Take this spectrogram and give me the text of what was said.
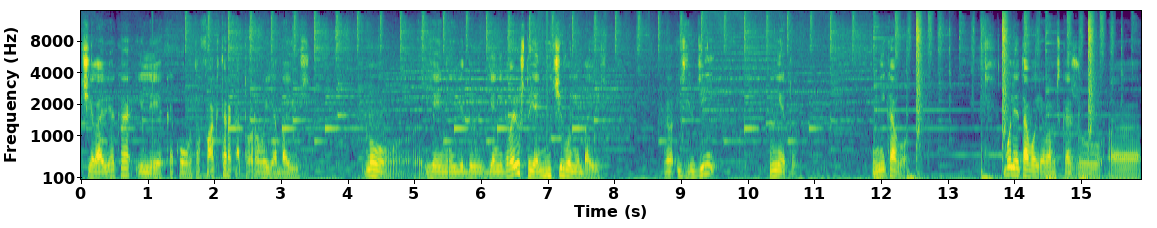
человека или какого-то фактора, которого я боюсь. Ну, я имею в виду, я не говорю, что я ничего не боюсь, но из людей нету никого. Более того, я вам скажу, э,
